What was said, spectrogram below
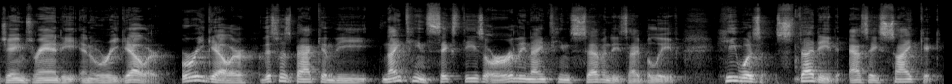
James Randi and Uri Geller. Uri Geller, this was back in the 1960s or early 1970s, I believe. He was studied as a psychic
